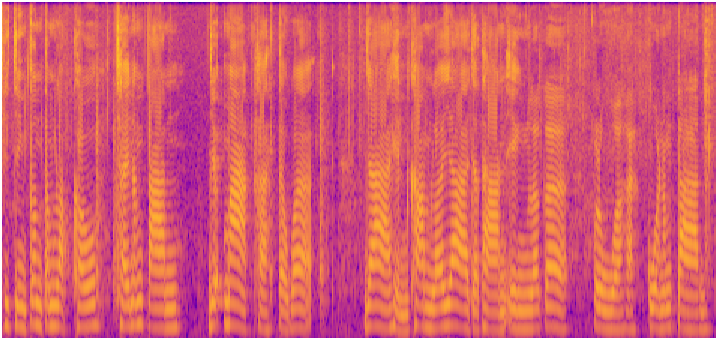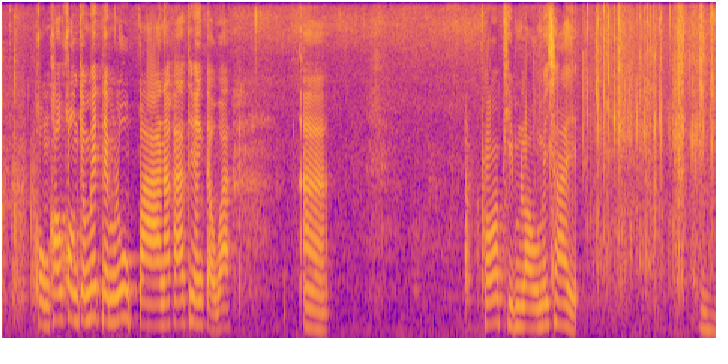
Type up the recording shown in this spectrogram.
ที่จริงต้นตำรับเขาใช้น้ำตาลเยอะมากค่ะ แต่ว่า ย่าเห็นค่ำแล้วย่าจะทานเองแล้วก็กลัวค่ะ กลัวน้ำตาลคงเขาคงจะไม่เต็มรูปปลานะคะเพียงแต่ว่าอ่า เพราะว่าพิมพ์เราไม่ใช่อืม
